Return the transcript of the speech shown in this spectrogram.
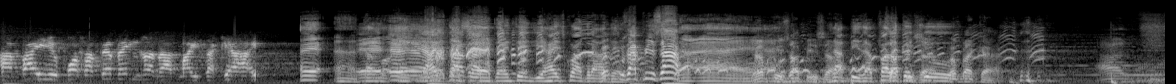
rapaz, eu posso até estar enganado, mas isso aqui é a raiz. É, ah, tá É, bom. é, É, raiz tá quadrada. certo, eu entendi, raiz quadrada. Vamos pro zap zap. É. Vamos pro zap zap. Zap zap, fala que eu te. Vamos pra cá.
